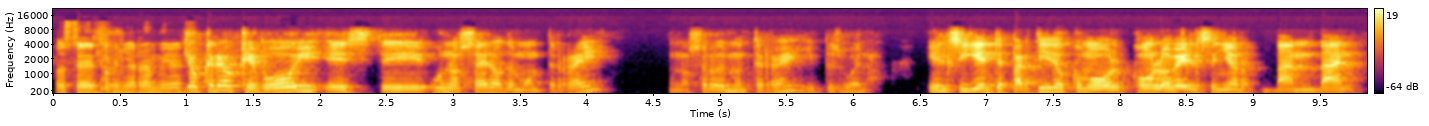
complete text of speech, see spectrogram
¿Usted, Yo- señor Ramírez? Yo creo que voy este, 1-0 de Monterrey, 1-0 de Monterrey, y pues bueno. Y el siguiente partido, ¿cómo, cómo lo ve el señor Bambán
